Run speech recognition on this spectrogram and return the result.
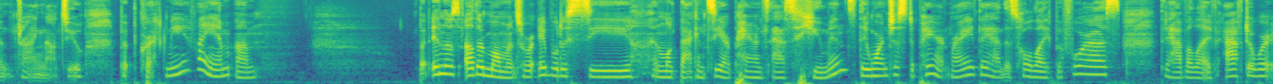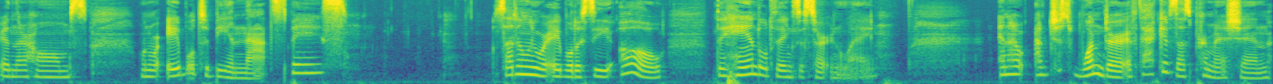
I'm trying not to, but correct me if I am. Um, but in those other moments, we're able to see and look back and see our parents as humans. They weren't just a parent, right? They had this whole life before us, they have a life after we're in their homes when we're able to be in that space, suddenly we're able to see, oh, they handled things a certain way. And I, I just wonder if that gives us permission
